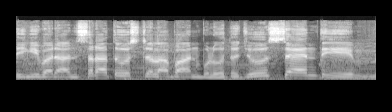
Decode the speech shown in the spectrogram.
Tinggi badan 187 cm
